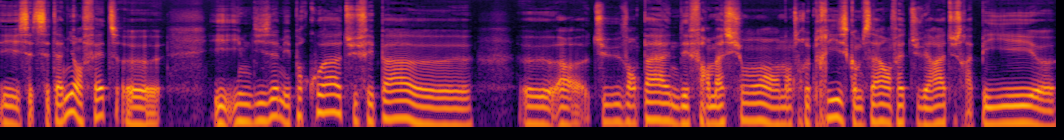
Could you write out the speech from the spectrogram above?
et cet, ami en fait il, il, me disait mais pourquoi tu fais pas euh, ah, tu vends pas des formations en entreprise comme ça en fait tu verras tu seras payé euh,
